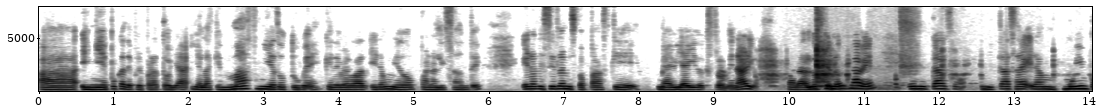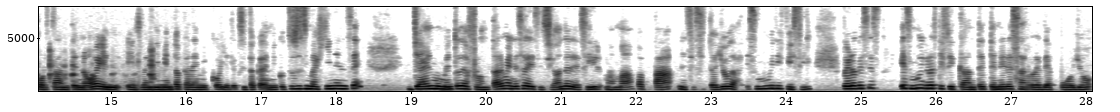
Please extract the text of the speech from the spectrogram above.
ah, en mi época de preparatoria y a la que más miedo tuve, que de verdad era un miedo paralizante, era decirle a mis papás que me había ido extraordinario. Para los que no saben, en mi caso, mi casa era muy importante, ¿no? El, el, rendimiento académico y el éxito académico. Entonces, imagínense ya el momento de afrontarme en esa decisión de decir, mamá, papá, necesito ayuda. Es muy difícil, pero a veces es muy gratificante tener esa red de apoyo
